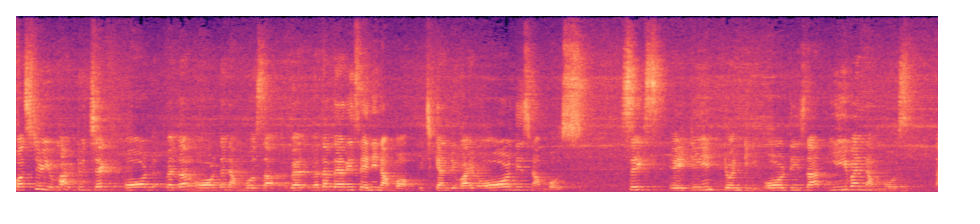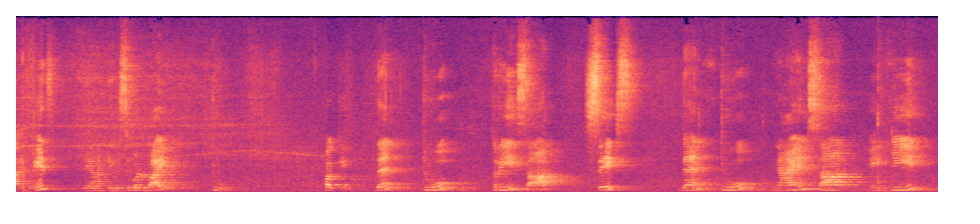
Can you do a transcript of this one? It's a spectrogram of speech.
first you have to check all whether all the numbers are, whether there is any number which can divide all these numbers. 6, 18, 20, all these are even numbers. That means they are divisible by 2. Okay, then 2, 3s are 6, then 2, 9s are 18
